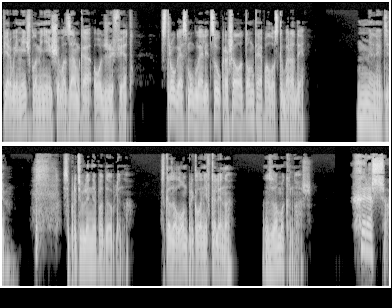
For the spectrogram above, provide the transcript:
Первый меч пламенеющего замка Оджи Фет. Строгое смуглое лицо украшала тонкая полоска бороды. «Миледи, сопротивление подавлено», — сказал он, преклонив колено. «Замок наш». «Хорошо»,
